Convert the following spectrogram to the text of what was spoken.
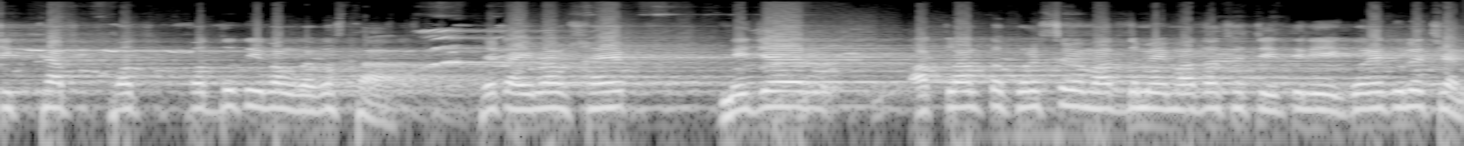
শিক্ষা পদ্ধতি এবং ব্যবস্থা, যেটা ইমাম সাহেব নিজের অক্লান্ত পরিশ্রমের মাধ্যমে মাদ্রাসাটি তিনি গড়ে তুলেছেন।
